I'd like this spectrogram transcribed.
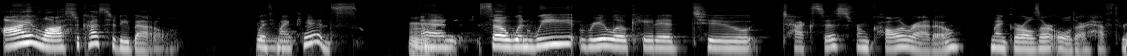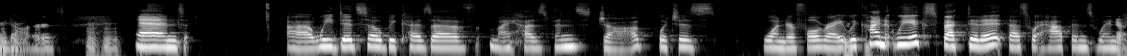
I lost a custody battle with mm. my kids. Mm. And so when we relocated to Texas from Colorado, my girls are older. I have 3 mm-hmm. daughters. Mm-hmm. And uh, we did so because of my husband's job, which is wonderful, right? Mm-hmm. We kind of we expected it. That's what happens when yeah.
